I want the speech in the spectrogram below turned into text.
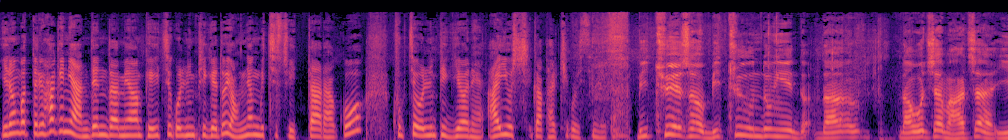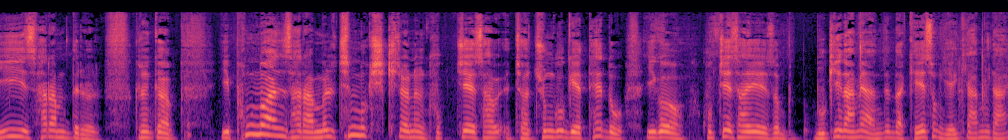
이런 것들이 확인이 안 된다면 베이징 올림픽에도 영향 미칠 수 있다라고 국제 올림픽 위원회 IOC가 밝히고 있습니다. 미투에서 미투 운동이 나, 나오자마자 이 사람들을 그러니까 이 폭로한 사람을 침묵시키려는 국제사회 저 중국의 태도 이거 국제사회에서 묵인하면 안 된다 계속 얘기합니다.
